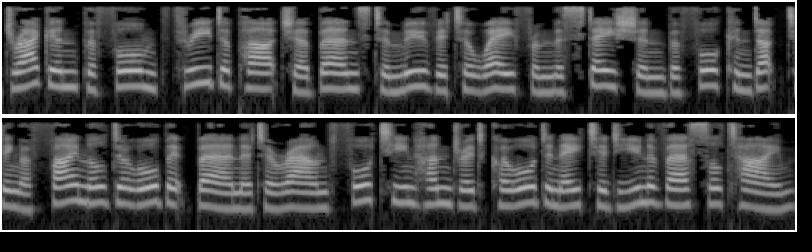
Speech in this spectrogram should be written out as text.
Dragon performed three departure burns to move it away from the station before conducting a final de-orbit burn at around 1400 Coordinated Universal Time.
